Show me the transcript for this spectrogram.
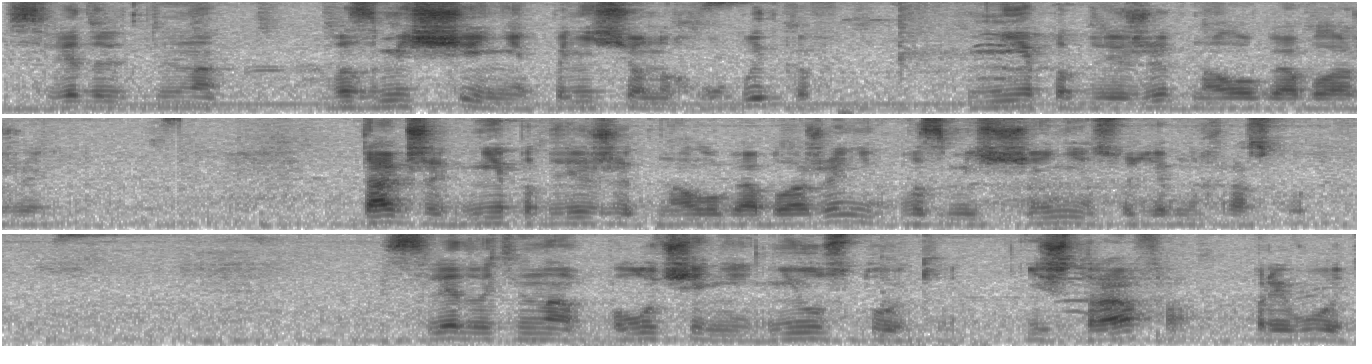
Следовательно, возмещение понесенных убытков не подлежит налогообложению. Также не подлежит налогообложению возмещение судебных расходов. Следовательно, получение неустойки и штрафа приводит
